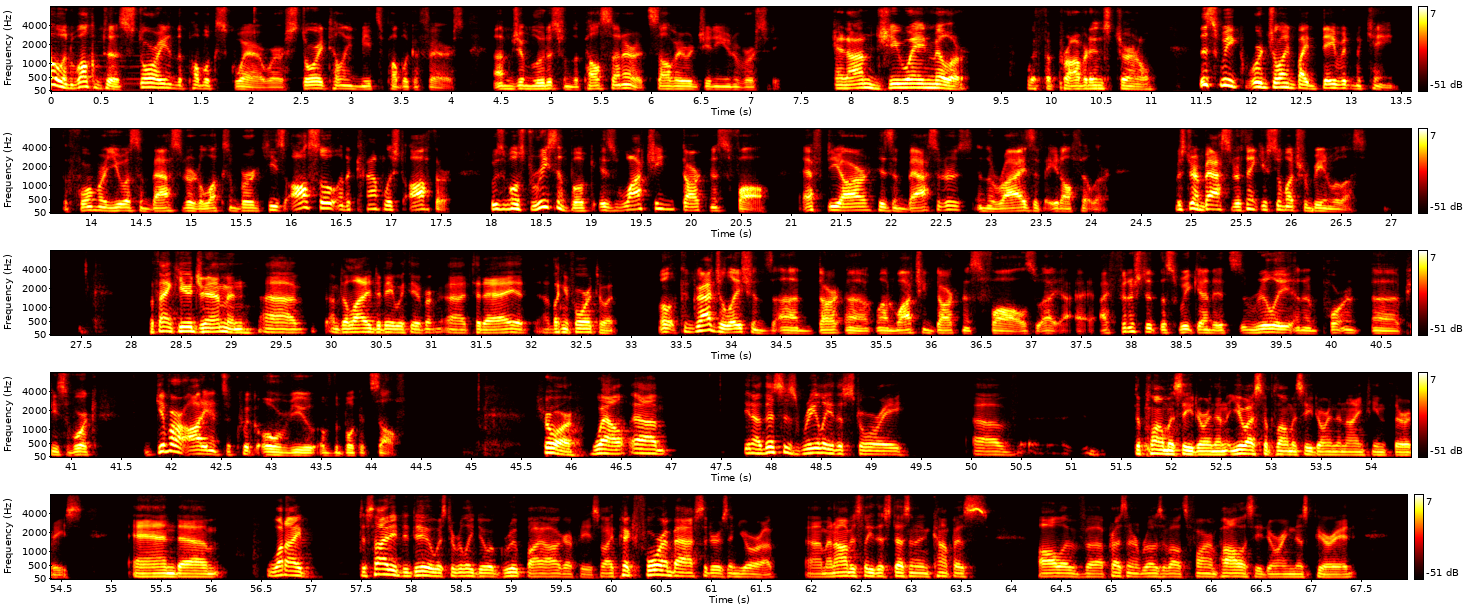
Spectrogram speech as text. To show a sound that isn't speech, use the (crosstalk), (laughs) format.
Hello and welcome to Story in the Public Square, where storytelling meets public affairs. I'm Jim Ludes from the Pell Center at Salve Regina University. And I'm G. Wayne Miller with the Providence Journal. This week, we're joined by David McKean, the former U.S. ambassador to Luxembourg. He's also an accomplished author whose most recent book is Watching Darkness Fall FDR, His Ambassadors, and the Rise of Adolf Hitler. Mr. Ambassador, thank you so much for being with us. Well, thank you, Jim, and uh, I'm delighted to be with you uh, today. Uh, looking forward to it. Well, congratulations on dark uh, on watching Darkness Falls. I, I, I, finished it this weekend. It's really an important uh, piece of work. Give our audience a quick overview of the book itself. Sure. Well, um, you know, this is really the story of diplomacy during the U.S. diplomacy during the 1930s, and um, what I decided to do was to really do a group biography. So I picked four ambassadors in Europe. Um, and obviously, this doesn't encompass all of uh, President Roosevelt's foreign policy during this period,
